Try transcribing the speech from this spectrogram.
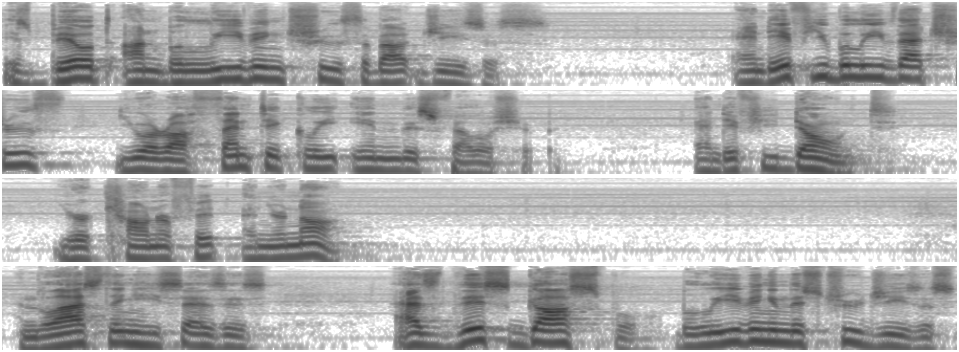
is built on believing truth about Jesus. And if you believe that truth, you are authentically in this fellowship. And if you don't, you're a counterfeit and you're not. And the last thing he says is as this gospel, believing in this true Jesus,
